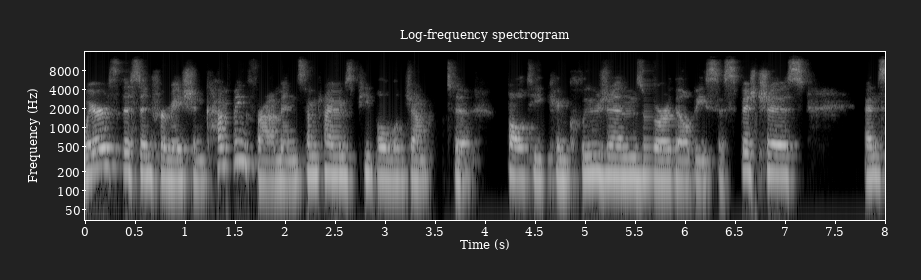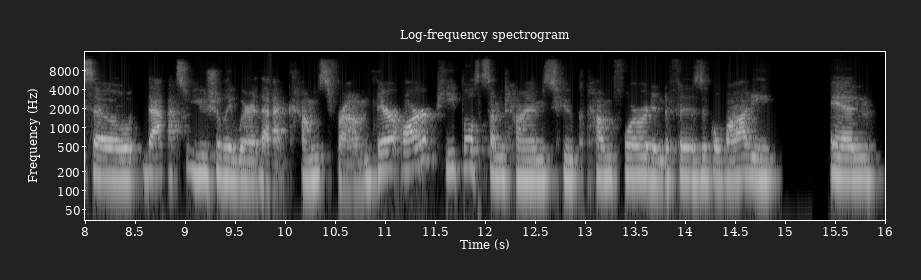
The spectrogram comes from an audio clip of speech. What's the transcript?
where's this information coming from? And sometimes people will jump to faulty conclusions or they'll be suspicious. And so that's usually where that comes from. There are people sometimes who come forward into physical body and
